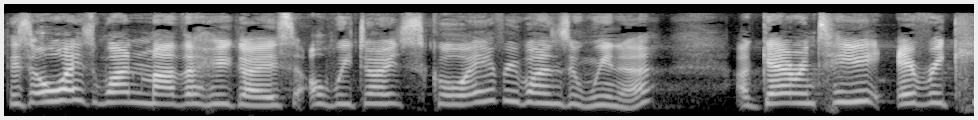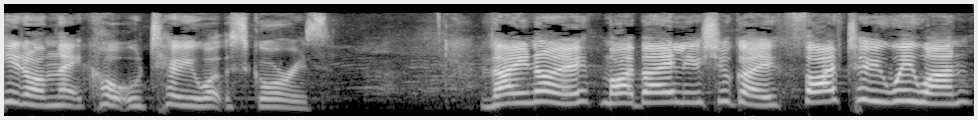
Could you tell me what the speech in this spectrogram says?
There's always one mother who goes, Oh, we don't score. Everyone's a winner. I guarantee you, every kid on that court will tell you what the score is. They know. My Bailey, she'll go 5 2, we won.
